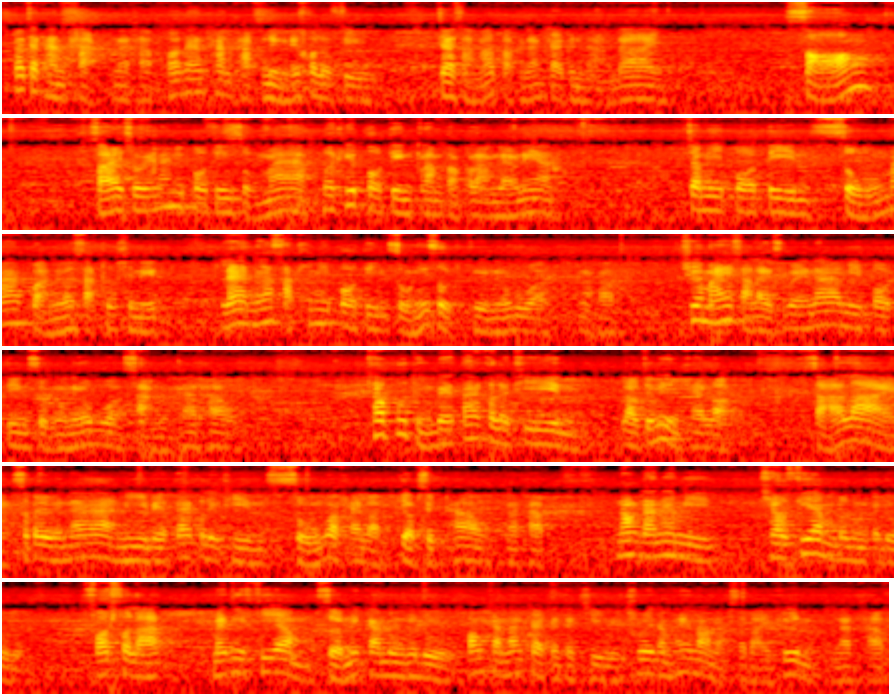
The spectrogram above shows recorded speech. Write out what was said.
ก็จะทานผักนะครับ เพราะฉะนั้นทานผักหนึ่งได้คลอโรฟิลจะสามารถปรับให้ร่างกายเป็นด่างได้สอง สาหร่ายโซยน่ามีโปรตีนสูงมาก เมื่อที่โปรตีนกรัมต่อกรัมแล้วเนี่ย จะมีโปรตีนสูงมากกว่าเนื้อสัตว์ทุกชนิด และเนื้อสัตว์ที่มีโปรตีนสูงที่สุดคือเนื้อวัวนะครับ เชื่อไหมสาหร่ายสเวน่ามีโปรตีนสูงกว่าเนื้อวัว3-5 เท่า ถ้าพูดถึงเบต้าแคโรทีน เราจะไม่ถึงแครอทสาหร่ายสเปรูน่ามีเบต้าแคโรทีนสูงกว่าแครอทเกือบ 10 เท่านะครับ นอกนั้นเนี่ยมีแคลเซียมบำรุงกระดูก ฟอสฟอรัส แมกนีเซียม เสริมในการบำรุงกระดูกป้องกันร่างกายเป็นตะคริว ช่วยทำให้นอนหลับสบายขึ้นนะครับ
